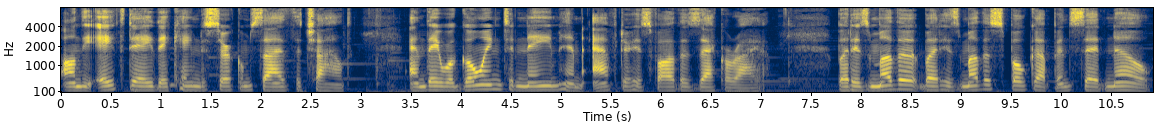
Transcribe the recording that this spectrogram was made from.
On the eighth day they came to circumcise the child, and they were going to name him after his father Zechariah. But his mother but his mother spoke up and said, No,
